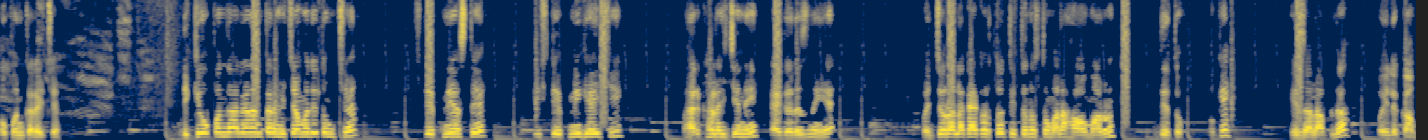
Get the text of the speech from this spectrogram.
ओपन करायची आहे. डिक्की ओपन झाल्यानंतर ह्याच्यामध्ये तुमच्या स्टेपनी असते. ती स्टेपनी घ्यायची. बाहेर काढायची नाही. काय गरज नाही आहे पंचरवाला काय करतो? तिथूनच तुम्हाला हवा मारून देतो. ओके? हे झालं आपलं पहिलं काम.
